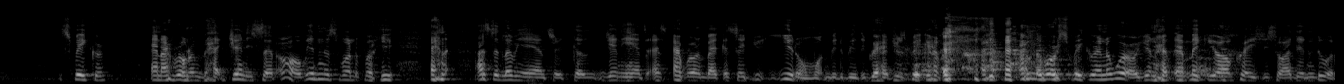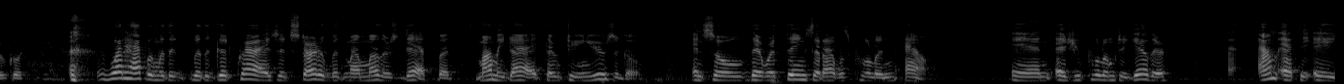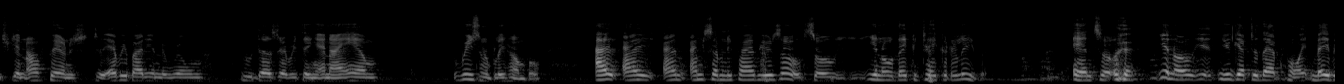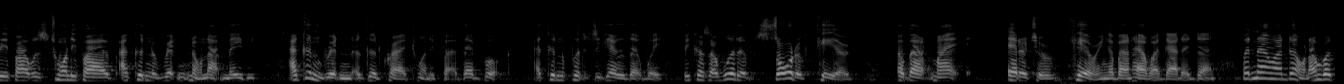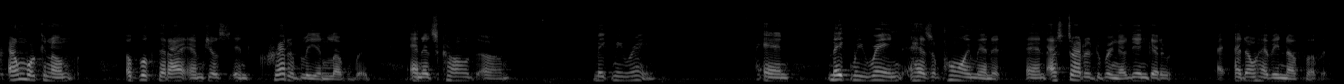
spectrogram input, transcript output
speaker. And I wrote him back. Jenny said, Oh, isn't this wonderful? And I said, Let me answer, because Jenny answered. I wrote him back I said, You, you don't want me to be the graduate speaker. I'm, I'm the worst speaker in the world. You know, that make you all crazy, so I didn't do it, of course. what happened with the, with the good cry is it started with my mother's death, but mommy died 13 years ago. And so there were things that I was pulling out. And as you pull them together, I'm at the age, in all fairness to everybody in the room who does everything, and I am reasonably humble. I, I, I'm, I'm 75 years old, so, you know, they can take it or leave it. And so, you know, you, you get to that point. Maybe if I was 25, I couldn't have written, no, not maybe, I couldn't have written A Good Cry at 25, that book. I couldn't have put it together that way because I would have sort of cared about my editor caring about how I got it done. But now I don't. I'm, work, I'm working on a book that I am just incredibly in love with, and it's called um, Make Me Rain. And Make Me Rain has a poem in it, and I started to bring it. I didn't get it. I don't have enough of it.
